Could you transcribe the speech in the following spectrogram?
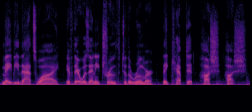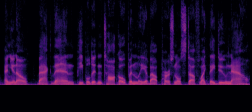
Maybe that's why, if there was any truth to the rumor, they kept it hush-hush. And you know, back then, people didn't talk openly about personal stuff like they do now.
